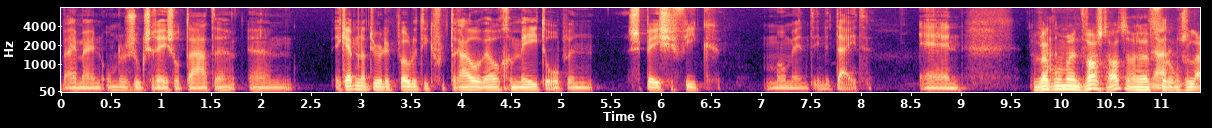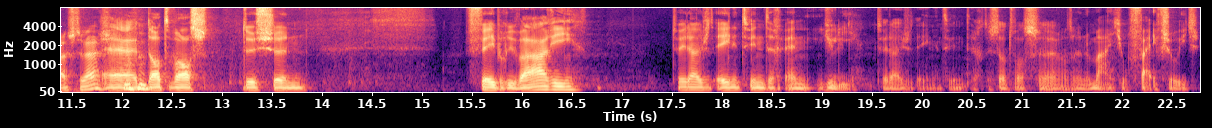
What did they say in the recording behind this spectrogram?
bij mijn onderzoeksresultaten. Ehm, ik heb natuurlijk politiek vertrouwen wel gemeten op een specifiek moment in de tijd. En Welk moment was dat voor onze luisteraars? Dat was tussen februari 2021 en juli 2021. Dus dat was, uh, was een maandje of vijf, zoiets.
